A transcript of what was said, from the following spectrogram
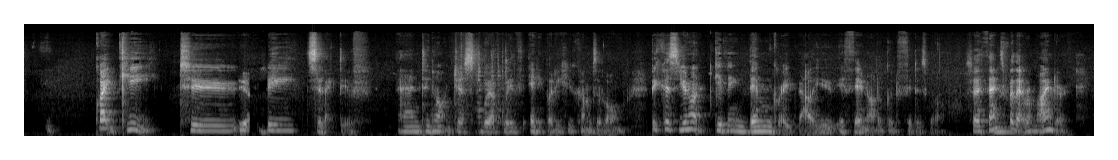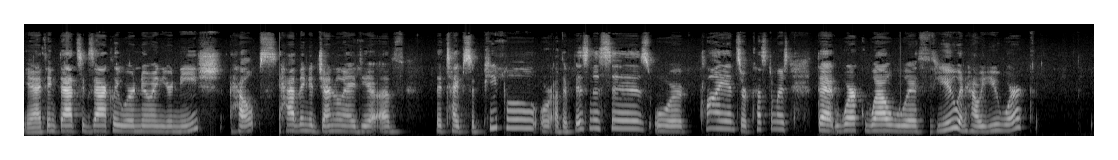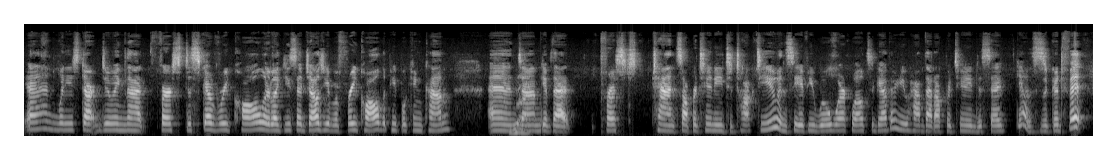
quite key to yeah. be selective and to not just work with anybody who comes along because you're not giving them great value if they're not a good fit as well. So thanks for that reminder. Yeah, I think that's exactly where knowing your niche helps. Having a general idea of the types of people or other businesses or clients or customers that work well with you and how you work. And when you start doing that first discovery call, or like you said, Giles, you have a free call that people can come and right. um, give that first chance opportunity to talk to you and see if you will work well together, you have that opportunity to say, yeah, this is a good fit.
